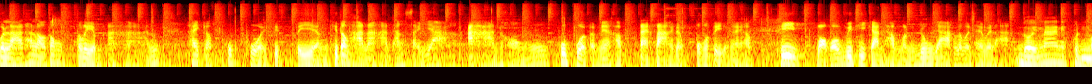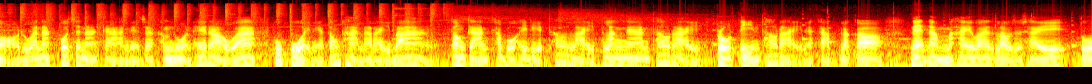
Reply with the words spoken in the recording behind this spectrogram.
เวลาถ้าเราต้องเตรียมอาหารให้กับผู้ป่วยติดเตียง ที่ต้องทานอาหารทางสายยางอาหารของผู้ป่วยแบบนี้ครับแตกต่างจากปกติยังไงครับ ที่บอกว่าวิธีการทำมันยุ่งยากแล้วมันใช้เวลา โดยมากเนี่ยคุณหมอหรือว่านักโภชนาการเนี่ยจะคำนวณให้เราว่าผู้ป่วยเนี่ยต้องทานอะไรบ้าง ต้องการคาร์โบไฮเดรตเท่าไหร่ พลังงานเท่าไหร่ โปรตีนเท่าไหร่นะครับแล้วก็แนะนำมาให้ว่าเราจะใช้ตัว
